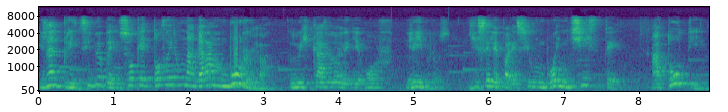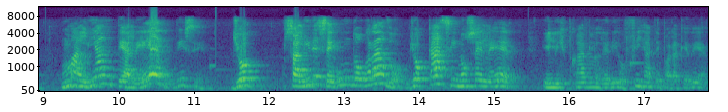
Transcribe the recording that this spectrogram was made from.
Él al principio pensó que todo era una gran burla. Luis Carlos le llevó libros y ese le pareció un buen chiste a Tuti, maleante a leer, dice. Yo salí de segundo grado, yo casi no sé leer. Y Luis Carlos le dijo, fíjate para que vean,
